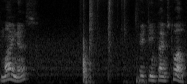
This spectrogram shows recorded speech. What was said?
minus 18 times 12.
